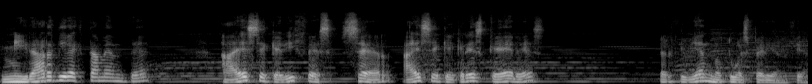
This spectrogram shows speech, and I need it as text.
mirar directamente a ese que dices ser, a ese que crees que eres, percibiendo tu experiencia.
